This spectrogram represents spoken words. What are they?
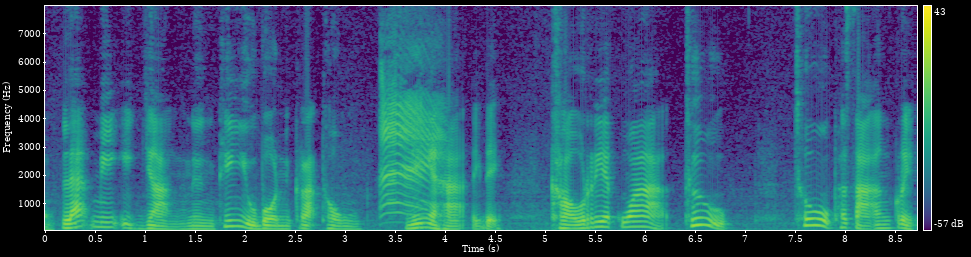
ง และมีอีกอย่างหนึ่งที่อยู่บนกระทง นี่ไงฮะเด็กๆ เขาเรียกว่า tube tube ภาษาอังกฤษ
